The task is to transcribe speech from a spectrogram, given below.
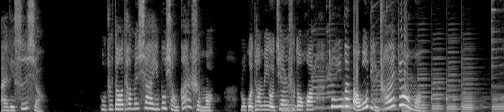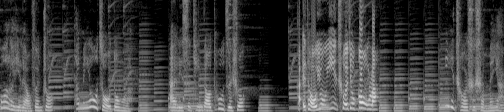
爱丽丝想：“不知道他们下一步想干什么。如果他们有见识的话，就应该把屋顶拆掉吗？”过了一两分钟，他们又走动了。爱丽丝听到兔子说：“开头用一车就够了。”一车是什么呀？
